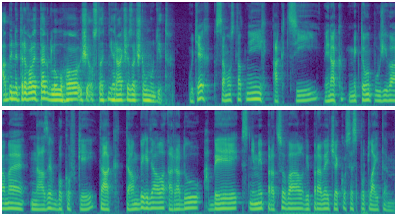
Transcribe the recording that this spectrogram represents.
aby netrvaly tak dlouho, že ostatní hráče začnou nudit. U těch samostatných akcí, jinak my k tomu používáme název bokovky, tak tam bych dal radu, aby s nimi pracoval vypravěč jako se spotlightem.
